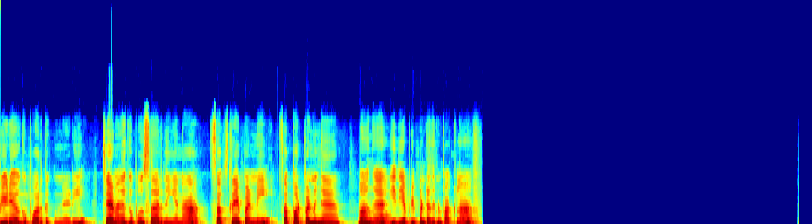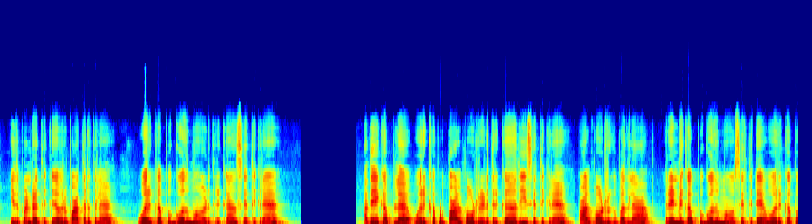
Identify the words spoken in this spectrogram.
வீடியோவுக்கு போகிறதுக்கு முன்னாடி சேனலுக்கு புதுசாக இருந்தீங்கன்னா சப்ஸ்கிரைப் பண்ணி சப்போர்ட் பண்ணுங்க. வாங்க இது எப்படி பண்ணுறதுன்னு பார்க்கலாம். இது பண்ணுறதுக்கு ஒரு பாத்திரத்தில் ஒரு கப்பு கோதுமை எடுத்துருக்கேன் அதை சேர்த்துக்கிறேன். அதே கப்பில் ஒரு கப்பு பால் பவுடர் எடுத்திருக்கேன் அதையும் சேர்த்துக்கிறேன். பால் பவுடருக்கு பதிலாக ரெண்டு கப்பு கோதுமை மாவு சேர்த்துட்டு ஒரு கப்பு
